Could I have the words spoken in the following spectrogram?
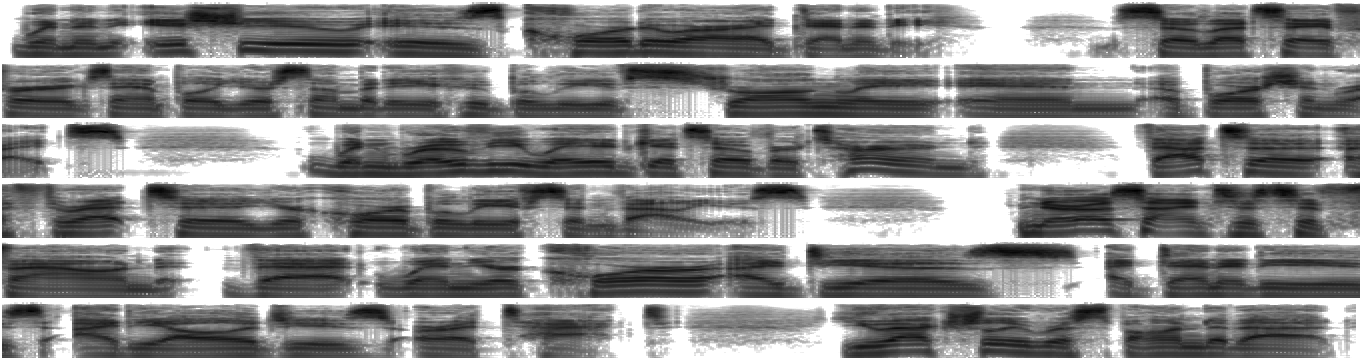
when an issue is core to our identity, so let's say, for example, you're somebody who believes strongly in abortion rights, When Roe v. Wade gets overturned, that's a, a threat to your core beliefs and values. Neuroscientists have found that when your core ideas, identities, ideologies are attacked, you actually respond to that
